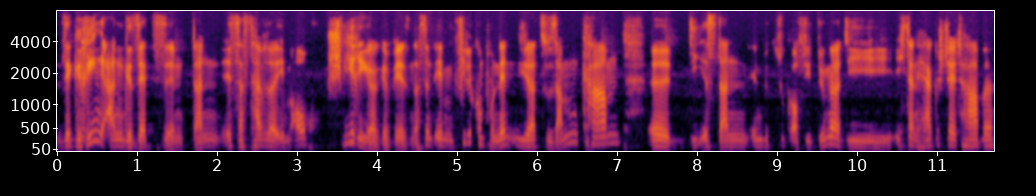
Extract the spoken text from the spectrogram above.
sehr gering angesetzt sind, dann ist das teilweise eben auch schwieriger gewesen. Das sind eben viele Komponenten, die da zusammenkamen, äh, die es dann in Bezug auf die Dünger, die ich dann hergestellt habe,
